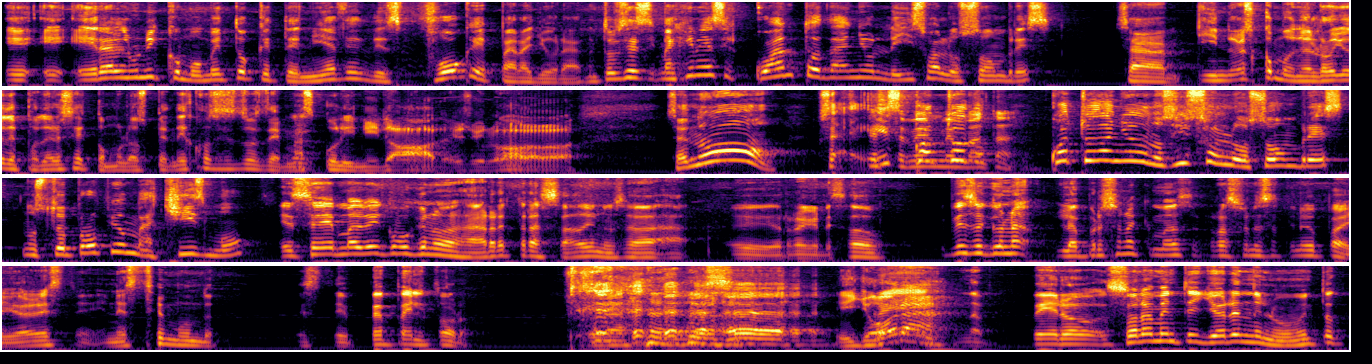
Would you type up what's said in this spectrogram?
eh, eh, era el único momento que tenía de desfogue para llorar. Entonces, imagínense cuánto daño le hizo a los hombres. O sea, y no es como en el rollo de ponerse como los pendejos estos de masculinidades y bla, bla, bla. O sea, no. O sea, es cuánto, cuánto daño nos hizo a los hombres nuestro propio machismo. Ese más bien como que nos ha retrasado y nos ha eh, regresado. Yo pienso que una, la persona que más razones ha tenido para llorar este, en este mundo, este, Pepe el Toro. Y llora. No, pero solamente llora en el momento,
